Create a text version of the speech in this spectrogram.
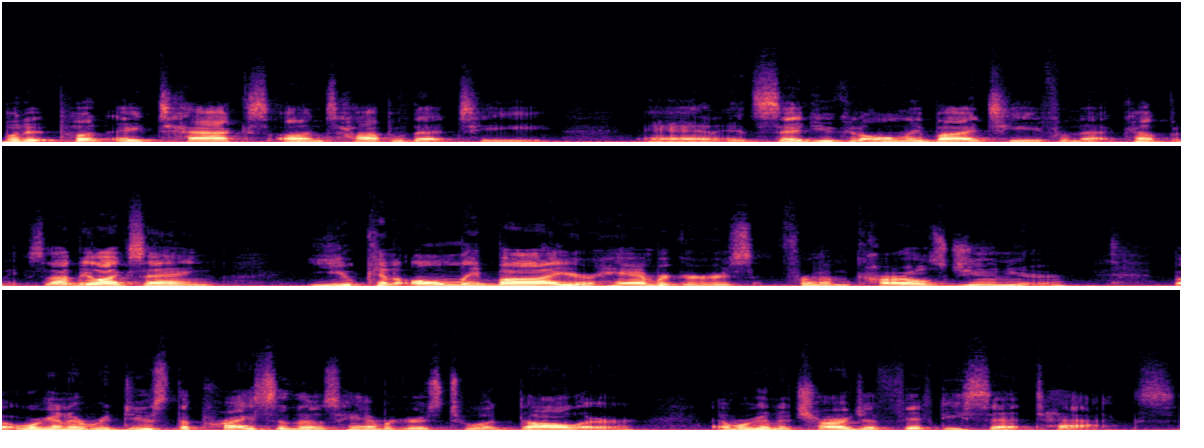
but it put a tax on top of that tea, and it said you could only buy tea from that company. So that'd be like saying you can only buy your hamburgers from Carl's Jr., but we're going to reduce the price of those hamburgers to a dollar and we're going to charge a 50 cent tax.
